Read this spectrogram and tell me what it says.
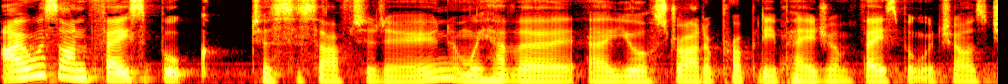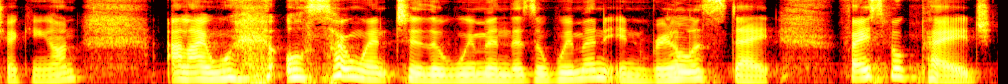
I was on Facebook just this afternoon, and we have a, a, Your Strata property page on Facebook, which I was checking on. And I w- also went to the women, there's a Women in Real Estate Facebook page,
